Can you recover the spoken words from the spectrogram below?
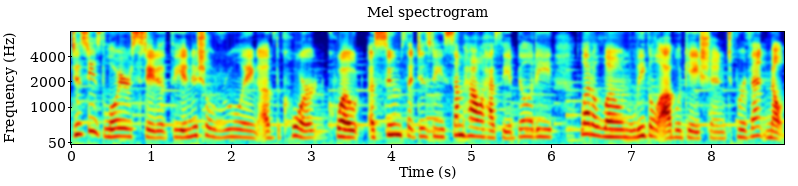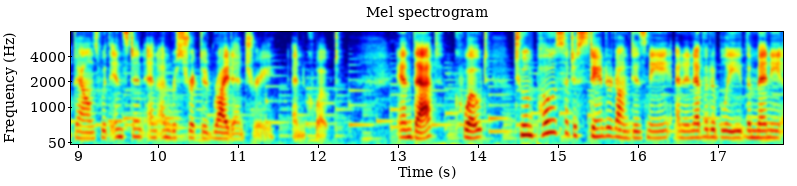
Disney's lawyers stated that the initial ruling of the court, quote, assumes that Disney somehow has the ability, let alone legal obligation, to prevent meltdowns with instant and unrestricted ride entry, end quote. And that, quote, to impose such a standard on Disney and inevitably the many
